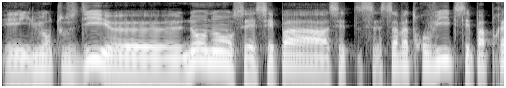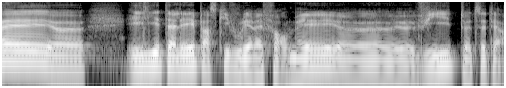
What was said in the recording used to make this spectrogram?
Et ils lui ont tous dit euh, non, non, c'est pas, ça va trop vite, c'est pas prêt. Euh. et il y est allé parce qu'il voulait réformer vite, etc.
